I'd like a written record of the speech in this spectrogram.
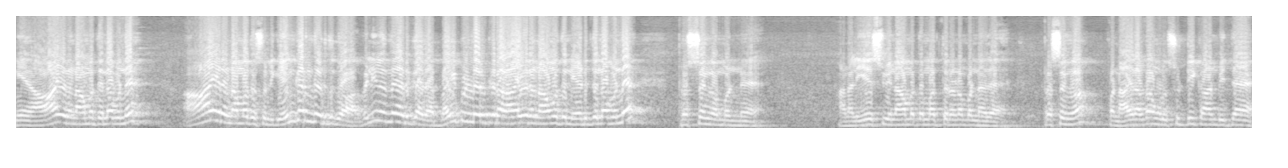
நீ ஆயிரம் நாமத்தை என்ன பண்ணு? ஆயிரம் நாமத்தை சொல்லிக்க எங்க இருந்து எடுத்துக்கோ? வெளியில இருந்தா இருக்காத பைபிள்ல இருக்கிற ஆயிரம் நாமத்தை நீ எடுத்து என்ன பண்ணு? பிரசங்கம் பண்ணு. ஆனால் இயேசுவின் நாமத்தை மாத்திரம் என்ன பண்ணாத? பிரசங்கம். பண்ண அதனால தான் உங்களுக்கு சுட்டி காண்பித்தேன்.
